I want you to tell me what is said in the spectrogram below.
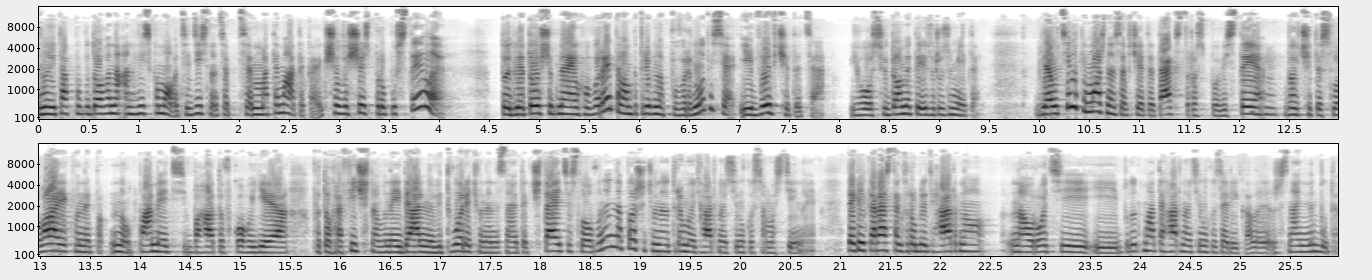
ну і так побудована англійська мова. Це дійсно це, це математика. Якщо ви щось пропустили, то для того, щоб нею говорити, вам потрібно повернутися і вивчити це, його усвідомити і зрозуміти. Для оцінки можна завчити текст, розповісти, вивчити слова, як вони ну, пам'ять багато в кого є фотографічна, вони ідеально відтворять, вони не знають, як читається слово. Вони напишуть, вони отримують гарну оцінку самостійно. Декілька разів так зроблять гарно на уроці і будуть мати гарну оцінку за рік, але ж знань не буде.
